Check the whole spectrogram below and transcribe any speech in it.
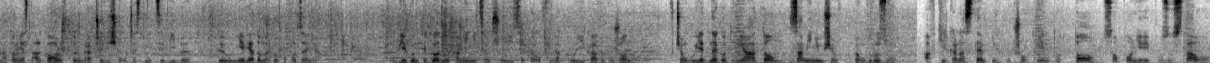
Natomiast alkohol, którym raczyli się uczestnicy Biby, był niewiadomego pochodzenia. W ubiegłym tygodniu kamienicę przy ulicy Teofila Królika wyburzono. W ciągu jednego dnia dom zamienił się w kupę gruzu, a w kilka następnych uprzątnięto to, co po niej pozostało.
